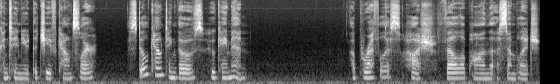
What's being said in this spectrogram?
continued the chief counselor, still counting those who came in. A breathless hush fell upon the assemblage.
